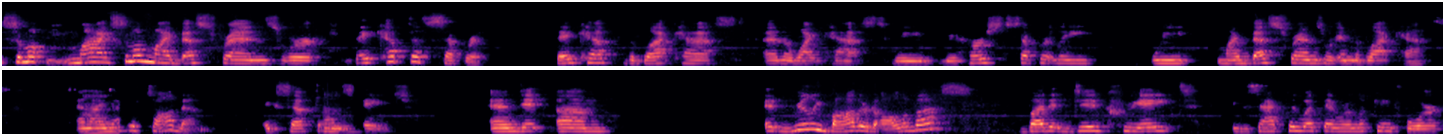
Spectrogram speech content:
some of my some of my best friends were they kept us separate they kept the black cast and the white cast. We rehearsed separately. We, my best friends were in the black cast, and wow. I never saw them except mm. on stage. And it, um, it really bothered all of us, but it did create exactly what they were looking for,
